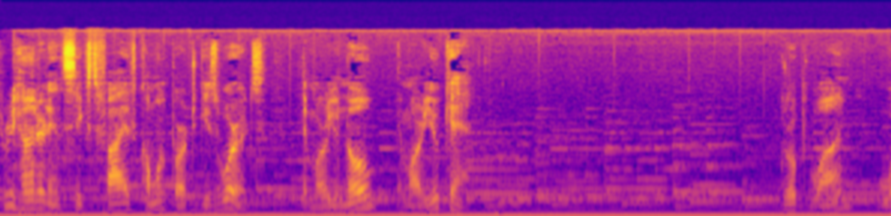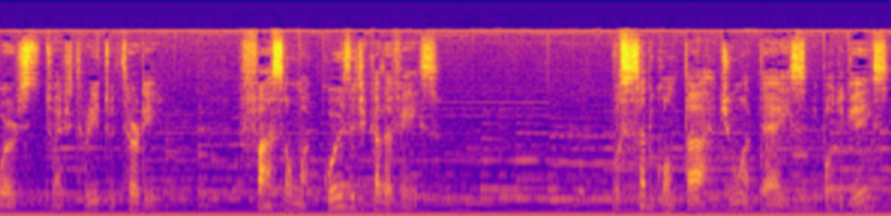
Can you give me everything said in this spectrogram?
365 Common Portuguese Words. The more you know, the more you can. Group 1, words 23 to 30. Faça uma coisa de cada vez. Você sabe contar de 1 a 10 em português?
